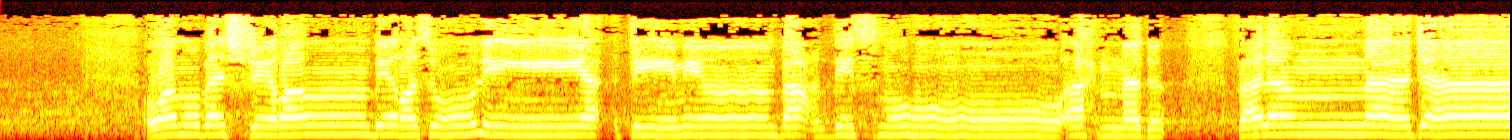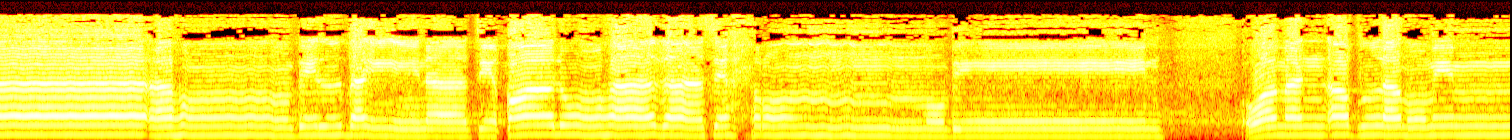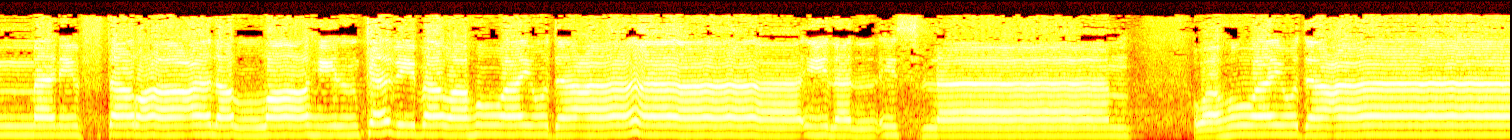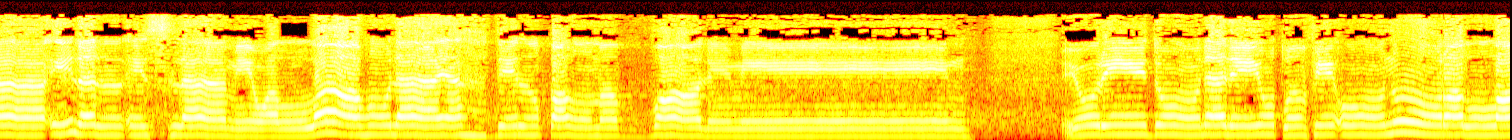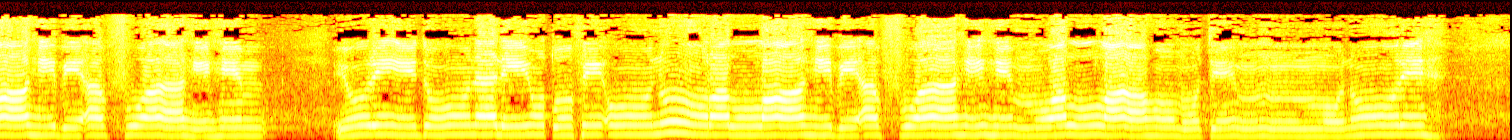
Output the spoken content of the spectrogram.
ومبشرا برسول يأتي من بعد اسمه أحمد فلما جاءهم بالبينات قالوا هذا سحر مبين ومن اظلم ممن افترى على الله الكذب وهو يدعى إلى الاسلام وهو يدعى إلى الإسلام والله لا يهدي القوم الظالمين. يريدون ليطفئوا نور الله بأفواههم. يريدون ليطفئوا نور الله بأفواههم والله متم نوره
